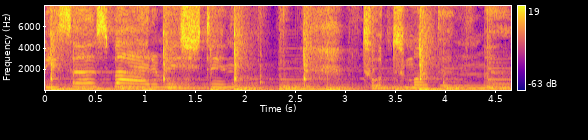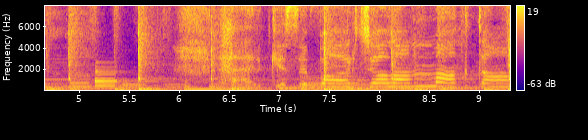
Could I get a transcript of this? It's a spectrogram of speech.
Bir söz vermiştin Tutmadın mı? Herkese parçalanmaktan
